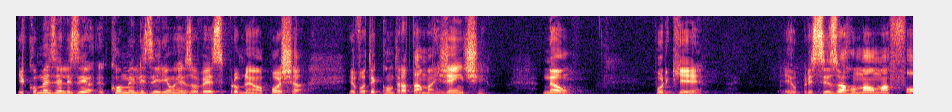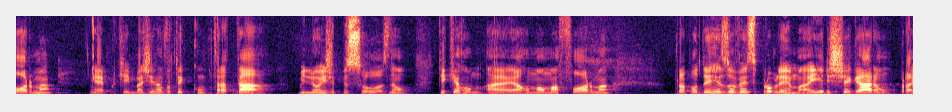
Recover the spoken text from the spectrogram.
E como eles, como eles iriam resolver esse problema? Poxa, eu vou ter que contratar mais gente? Não. Por quê? Eu preciso arrumar uma forma é, porque imagina eu vou ter que contratar milhões de pessoas. Não, tem que é, arrumar uma forma para poder resolver esse problema. Aí eles chegaram para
